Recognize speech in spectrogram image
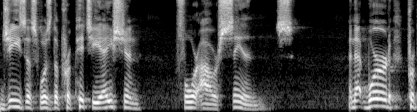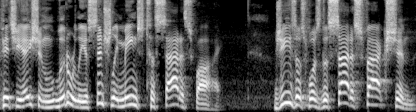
Jesus was the propitiation for our sins. And that word propitiation literally essentially means to satisfy. Jesus was the satisfaction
